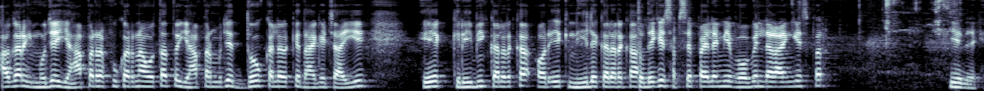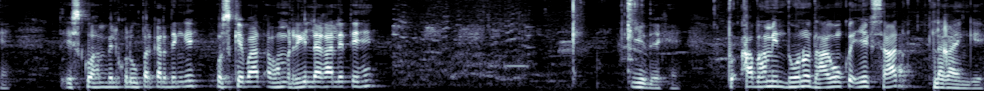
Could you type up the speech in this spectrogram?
अगर मुझे यहाँ पर रफू करना होता तो यहाँ पर मुझे दो कलर के धागे चाहिए, एक क्रीमी कलर का और एक नीले कलर का। तो देखिए, सबसे पहले हम ये वोबिन लगाएँगे इस पर। ये देखें तो इसको हम बिल्कुल ऊपर कर देंगे। उसके बाद अब हम रील लगा लेते हैं। ये देखें तो अब हम इन दोनों धागों को एक साथ लगाएँगे।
